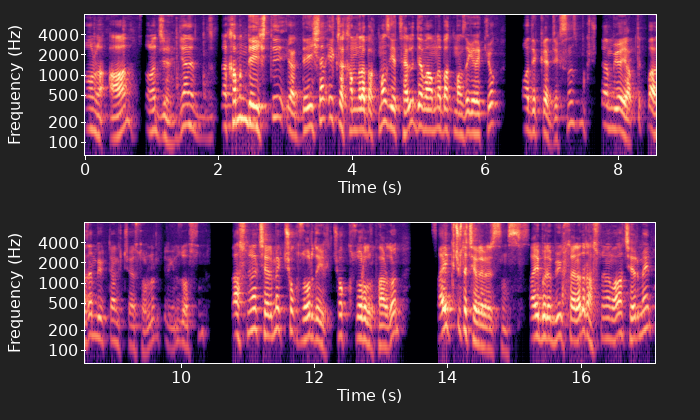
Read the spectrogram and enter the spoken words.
Sonra A, sonra C. Yani rakamın değişti. Yani değişen ilk rakamlara bakmaz yeterli. Devamına bakmanıza gerek yok. Ona dikkat edeceksiniz. Bu küçükten büyüğe yaptık. Bazen büyükten küçüğe sorulur. Bilginiz olsun. Rasyonel çevirmek çok zor değil. Çok zor olur pardon. Sayı küçük de çevirebilirsiniz. Sayı böyle büyük sayılarda rasyonel olan çevirmeyin.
